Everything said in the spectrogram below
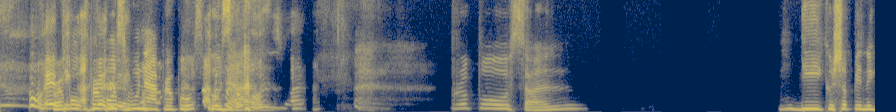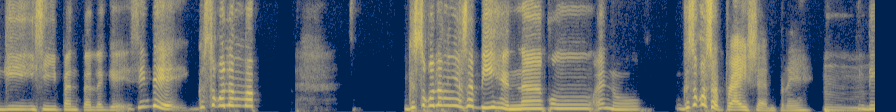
Or wedding propo- propose muna, propose muna. Proposal. Proposal. Hindi ko siya pinag-iisipan talaga. eh. Hindi, gusto ko lang ma gusto ko lang niya sabihin na kung ano, gusto ko surprise syempre. Mm. Hindi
